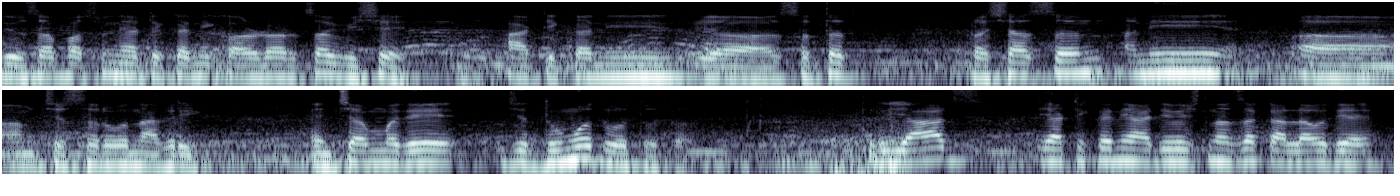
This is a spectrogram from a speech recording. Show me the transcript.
दिवसापासून या ठिकाणी कॉरिडॉरचा विषय हा ठिकाणी सतत प्रशासन आणि आमचे सर्व नागरिक यांच्यामध्ये जे दुमत होत होतं. तर आज या ठिकाणी अधिवेशनाचा कालावधी आहे.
